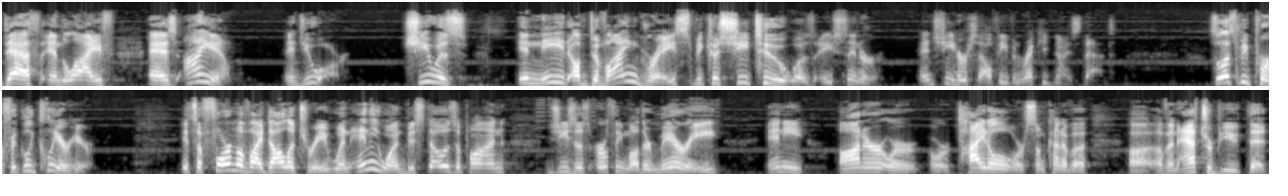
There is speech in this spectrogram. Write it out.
death and life as I am and you are. She was in need of divine grace because she too was a sinner. And she herself even recognized that. So let's be perfectly clear here. It's a form of idolatry when anyone bestows upon Jesus' earthly mother, Mary, any honor or, or title or some kind of a, uh, of an attribute that,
